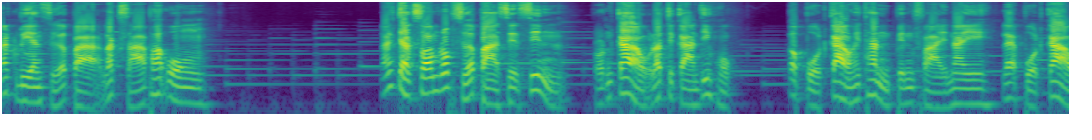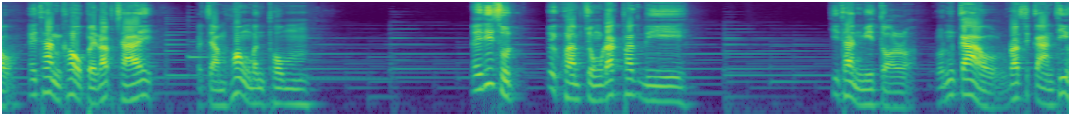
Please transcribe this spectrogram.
นักเรียนเสือป่ารักษาพระองค์ หลังจากซ้อมรบเสือป่าเสร็จสิ้นรนเก้ารัชกาลที่ 6 ก็โปรดเกล้าให้ท่านเป็นฝ่ายในและโปรดเกล้าให้ท่านเข้าไปรับใช้ประจำห้องบรรทม ในที่สุดด้วยความจงรักภักดี ที่ท่านมีต่อรนเกล้ารัชกาลที่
